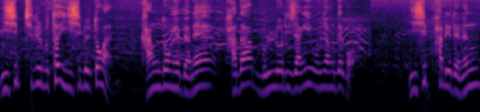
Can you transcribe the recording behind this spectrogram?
27일부터 20일 동안 강동해변에 바다 물놀이장이 운영되고 28일에는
